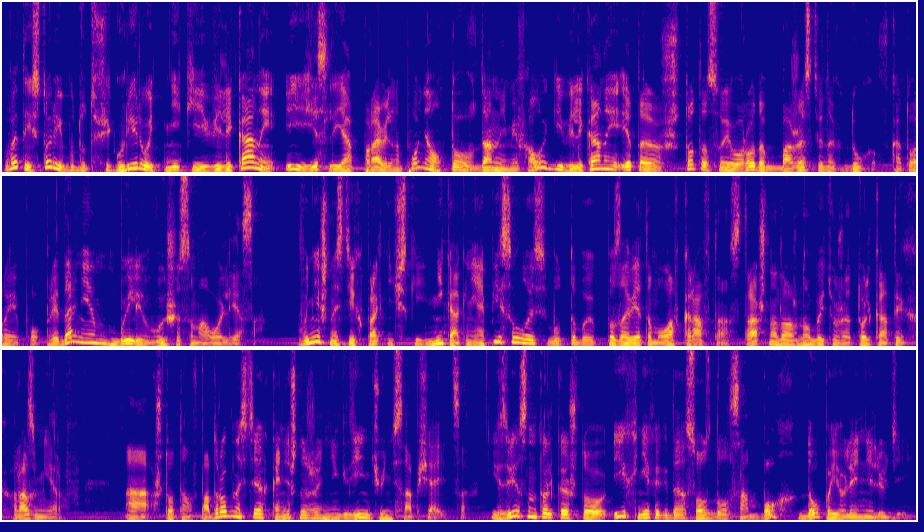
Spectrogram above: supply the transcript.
В этой истории будут фигурировать некие великаны, и если я правильно понял, то в данной мифологии великаны это что-то своего рода божественных духов, которые по преданиям были выше самого леса. Внешность их практически никак не описывалась, будто бы по заветам Лавкрафта страшно должно быть уже только от их размеров. А что там в подробностях, конечно же, нигде ничего не сообщается. Известно только, что их некогда создал сам Бог до появления людей.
